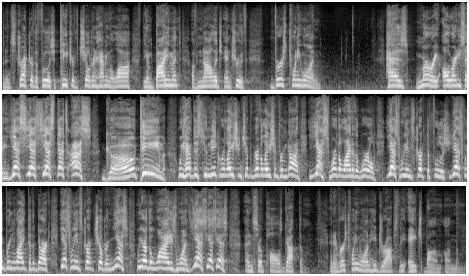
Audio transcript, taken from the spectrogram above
An instructor of the foolish, a teacher of the children, having the law, the embodiment of knowledge and truth. Verse 21 has Murray already saying, Yes, yes, yes, that's us. Go team. We have this unique relationship and revelation from God. Yes, we're the light of the world. Yes, we instruct the foolish. Yes, we bring light to the dark. Yes, we instruct children. Yes, we are the wise ones. Yes, yes, yes. And so Paul's got them. And in verse 21, he drops the H bomb on them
